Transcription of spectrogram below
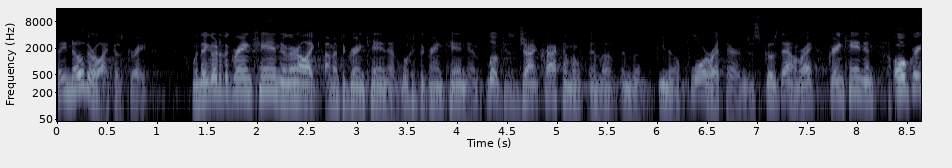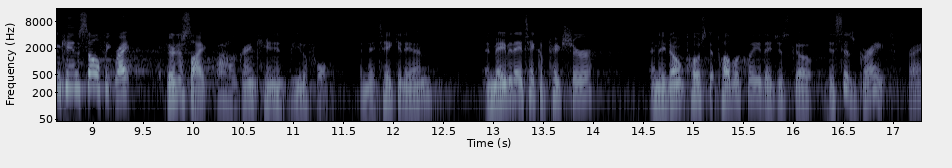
They know their life is great. When they go to the Grand Canyon, they're not like, I'm at the Grand Canyon. Look at the Grand Canyon. Look, there's a giant crack in the, in the, in the you know, floor right there, and it just goes down, right? Grand Canyon. Oh, Grand Canyon selfie, right? They're just like, wow, Grand Canyon's beautiful. And they take it in, and maybe they take a picture and they don't post it publicly. They just go, this is great, right?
